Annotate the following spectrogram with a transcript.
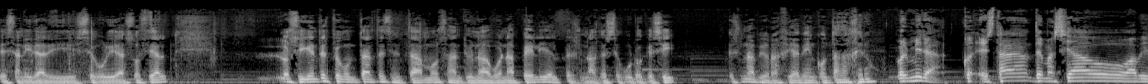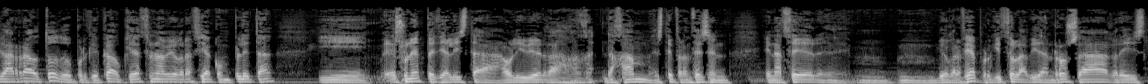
de Sanidad y Seguridad Social. Lo siguiente es preguntarte si estamos ante una buena peli. El personaje seguro que sí, ¿Es una biografía bien contada, Jero? Pues mira, está demasiado abigarrado todo, porque claro, quiere hacer una biografía completa y es un especialista, Olivier Daham, este francés, en, en hacer eh, mm, biografía, porque hizo La vida en rosa, Grace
